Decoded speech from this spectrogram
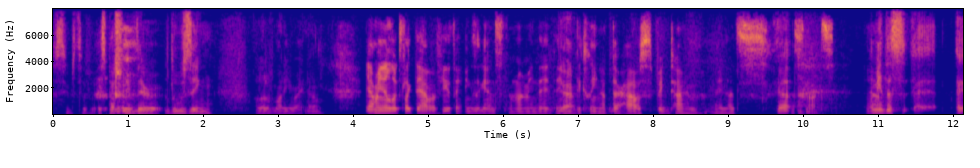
seems difficult especially if they're losing a lot of money right now Yeah, I mean, it looks like they have a few things against them. I mean, they, they Yeah. need to clean up their house big time. I mean, that's Yeah. that's nuts. I mean, this uh,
